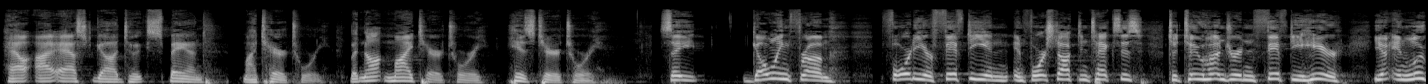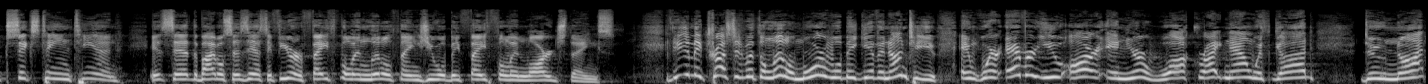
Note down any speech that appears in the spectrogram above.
how I asked God to expand my territory, but not my territory, his territory. See, going from 40 or 50 in, in Fort Stockton, Texas to 250 here. You know, in Luke 16, 10, it said, the Bible says this, if you are faithful in little things, you will be faithful in large things. If you can be trusted with a little, more will be given unto you. And wherever you are in your walk right now with God, do not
